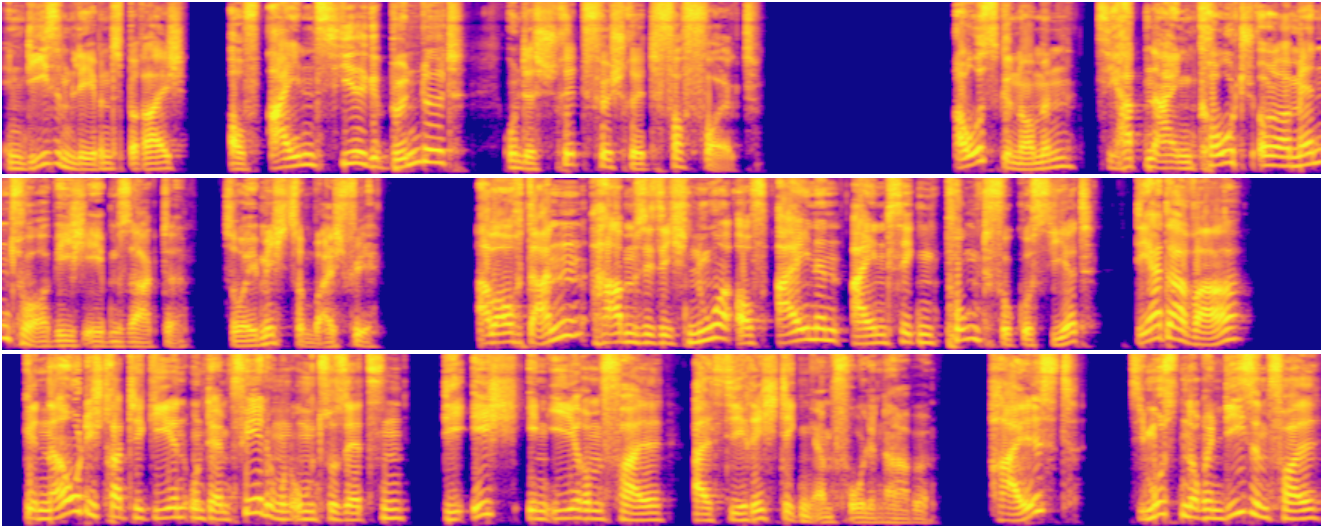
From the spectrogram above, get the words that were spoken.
in diesem Lebensbereich auf ein Ziel gebündelt und es Schritt für Schritt verfolgt. Ausgenommen, sie hatten einen Coach oder Mentor, wie ich eben sagte, so wie mich zum Beispiel. Aber auch dann haben sie sich nur auf einen einzigen Punkt fokussiert, der da war, genau die Strategien und Empfehlungen umzusetzen, die ich in ihrem Fall als die richtigen empfohlen habe. Heißt, sie mussten auch in diesem Fall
